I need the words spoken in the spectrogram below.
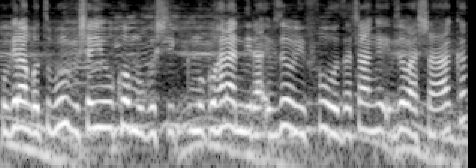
kugira ngo tubumvishe yuko mu guharanira ibyo bifuza canke ivyo bashaka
